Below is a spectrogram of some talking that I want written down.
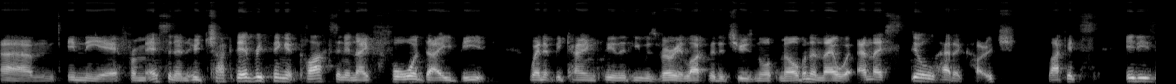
um, in the air from Essendon, who chucked everything at Clarkson in a four-day bid when it became clear that he was very likely to choose North Melbourne, and they were, and they still had a coach. Like it's, it is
